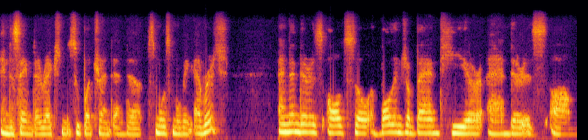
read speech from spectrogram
in the same direction, the super trend and the smooth moving average. And then there is also a Bollinger Band here, and there is um,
